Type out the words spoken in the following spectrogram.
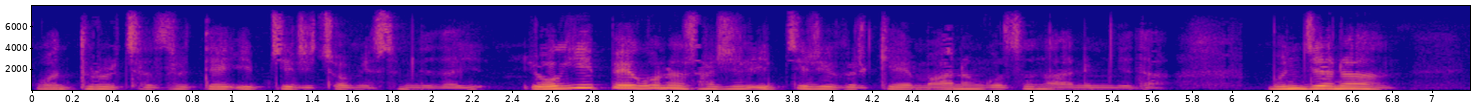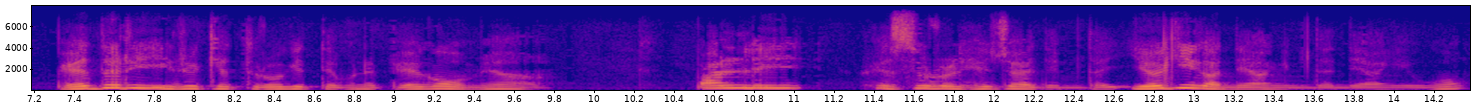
원투를 쳤을 때 입질이 좀 있습니다. 여기 빼고는 사실 입질이 그렇게 많은 곳은 아닙니다. 문제는 배들이 이렇게 들어오기 때문에 배가 오면 빨리 회수를 해줘야 됩니다. 여기가 내항입니다. 내항이고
